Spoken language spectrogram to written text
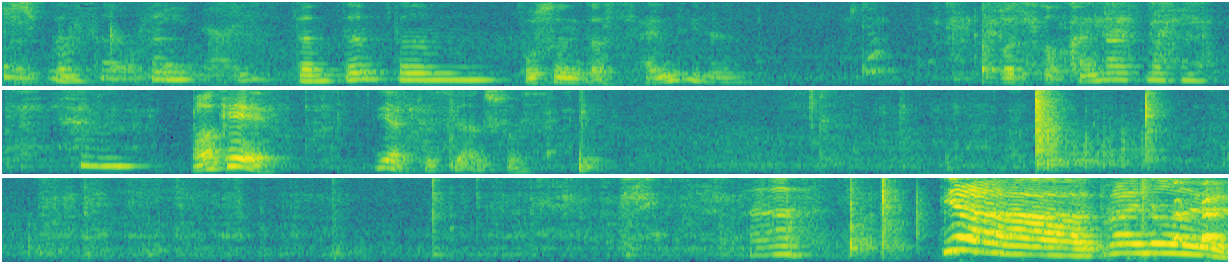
Ich muss gewinnen. Dum, dum, dum. Wo ist denn das Handy hin? Wolltest du doch kein Live machen? Okay. Ja, das ist der Anschluss. Ah. Ja, 3-0.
